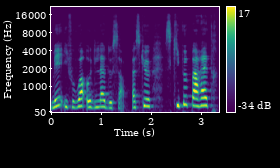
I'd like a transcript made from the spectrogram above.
Mais il faut voir au-delà de ça. Parce que ce qui peut paraître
